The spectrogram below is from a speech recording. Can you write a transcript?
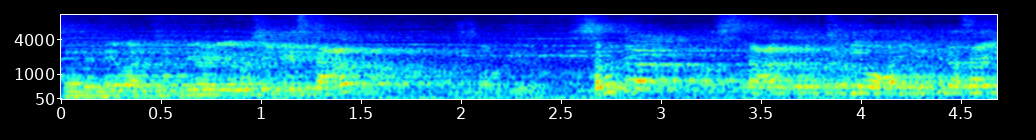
それでは準備はよろしいですか？それではスタート位置にお入りください。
